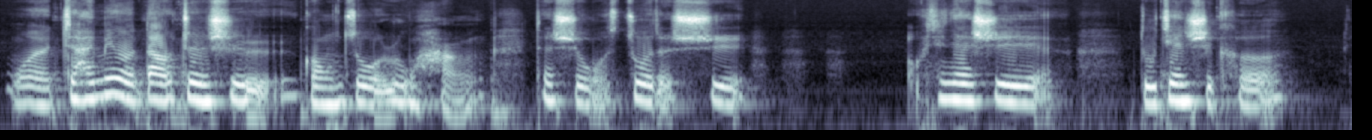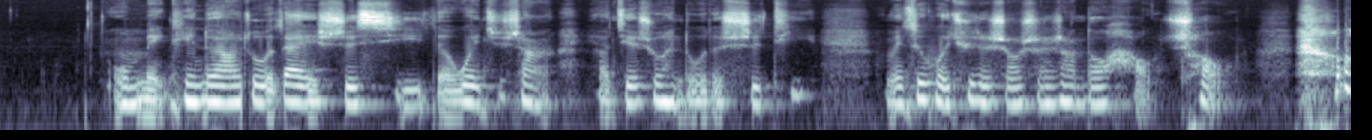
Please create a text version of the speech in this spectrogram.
我这还没有到正式工作入行，但是我做的是。我现在是读鉴识科，我每天都要坐在实习的位置上，要接触很多的尸体。每次回去的时候，身上都好臭。然 后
